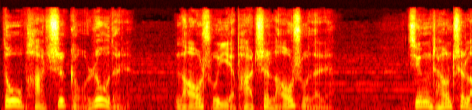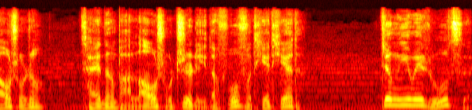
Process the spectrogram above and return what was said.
都怕吃狗肉的人，老鼠也怕吃老鼠的人，经常吃老鼠肉。才能把老鼠治理的服服帖帖的。正因为如此，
